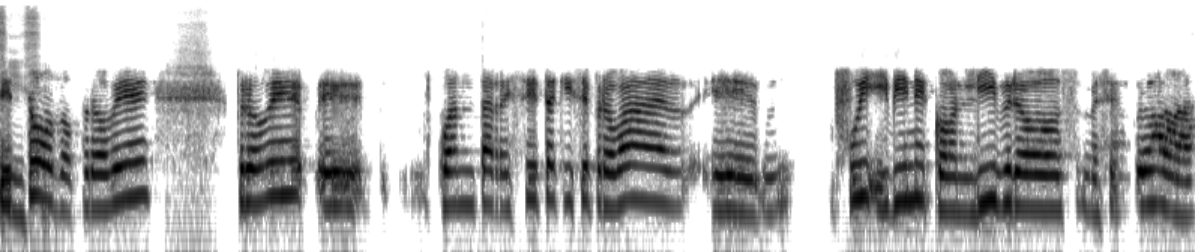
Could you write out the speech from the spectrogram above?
de todo. Probé, probé eh, cuánta receta quise probar. Eh, fui y vine con libros, me senté a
